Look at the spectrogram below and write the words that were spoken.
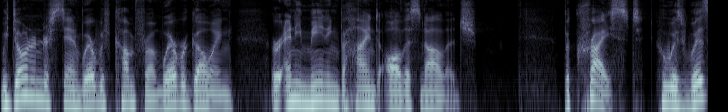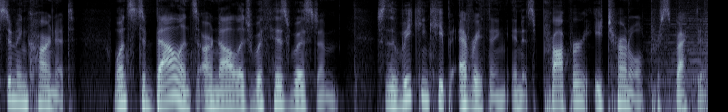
We don't understand where we've come from, where we're going, or any meaning behind all this knowledge. But Christ, who is wisdom incarnate, wants to balance our knowledge with his wisdom so that we can keep everything in its proper eternal perspective.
